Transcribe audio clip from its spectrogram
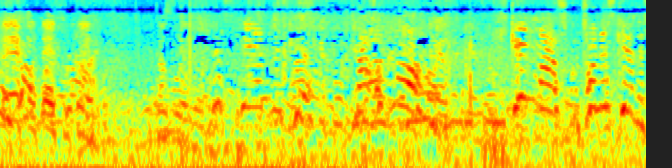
Тихо, тихо, тихо. На одного. Скинь маску, чого не скинеш?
